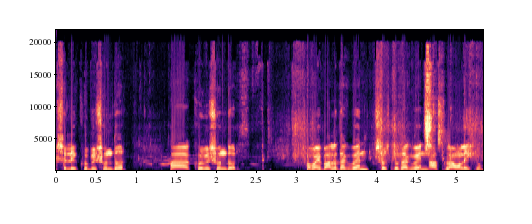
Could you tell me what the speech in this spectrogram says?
আসলে খুবই সুন্দর। খুবই সুন্দর। সবাই ভালো থাকবেন, সুস্থ থাকবেন। আসসালামু আলাইকুম।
